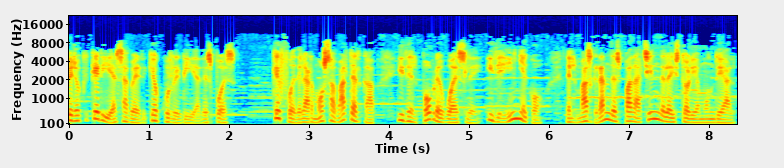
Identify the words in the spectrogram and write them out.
pero que quería saber qué ocurriría después. ¿Qué fue de la hermosa Buttercup y del pobre Wesley y de Íñigo, del más grande espadachín de la historia mundial?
